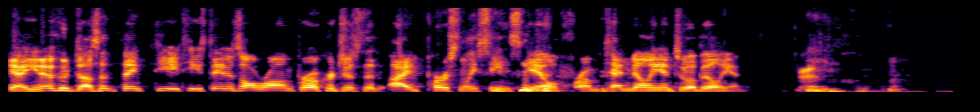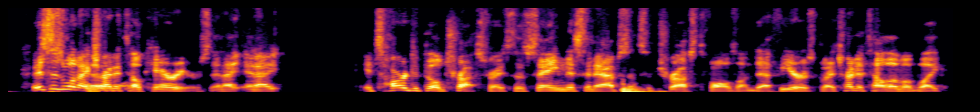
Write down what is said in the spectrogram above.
Yeah, you know who doesn't think DAT's data is all wrong? Brokerages that I've personally seen scale from 10 million to a billion. this is what I try to tell carriers, and I and I, it's hard to build trust, right? So saying this in absence of trust falls on deaf ears. But I try to tell them of like,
